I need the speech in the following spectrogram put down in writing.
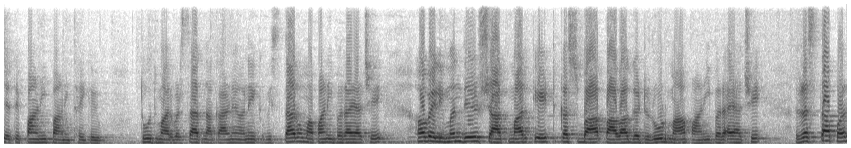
છે તે પાણી પાણી થઈ ગયું. ધોધમાર વરસાદના કારણે અનેક વિસ્તારોમાં પાણી ભરાયા છે. હવેલી મંદિર, શાક માર્કેટ, કસ્બા, પાવાગઢ રોડમાં પાણી ભરાયા છે. રસ્તા પર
